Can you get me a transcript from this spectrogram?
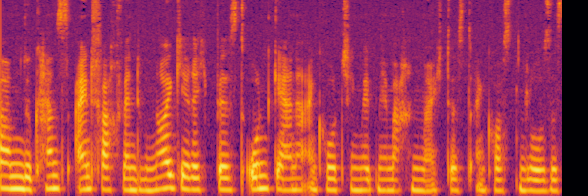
Ähm, du kannst einfach, wenn du neugierig bist und gerne ein Coaching mit mir machen möchtest, ein kostenloses,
